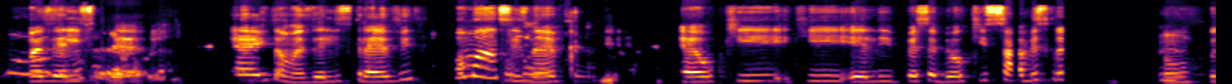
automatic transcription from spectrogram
Nossa, mas ele escreve. É, então, mas ele escreve romances, né? Né? Porque é o que, que ele percebeu que sabe escrever. Então, hum.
